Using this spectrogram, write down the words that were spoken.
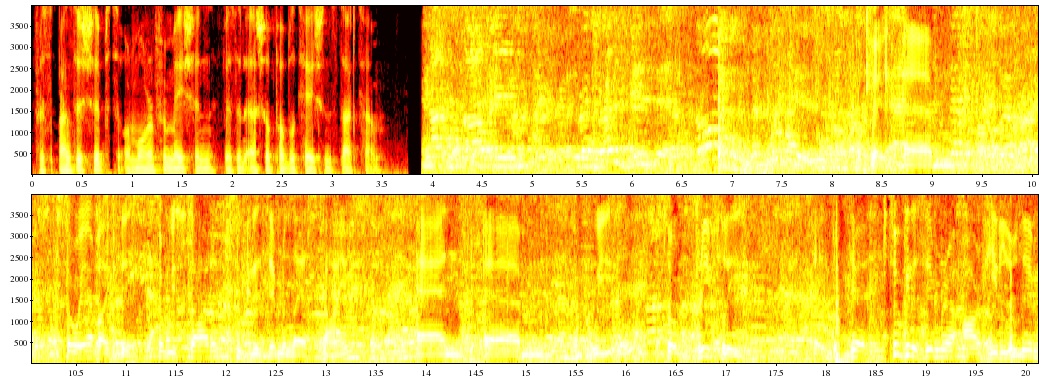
For sponsorships or more information, visit eshelpublications.com. Okay, um, so we have like this. So we started Psukei D'Zimra last time, and um, we so briefly. The Psukei D'Zimra are hilulim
